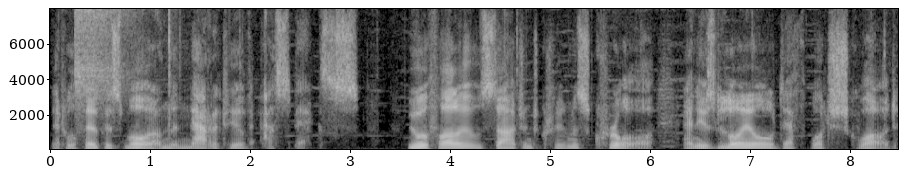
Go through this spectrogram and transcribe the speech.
that will focus more on the narrative aspects. We will follow Sergeant Chronos Craw and his loyal Deathwatch squad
